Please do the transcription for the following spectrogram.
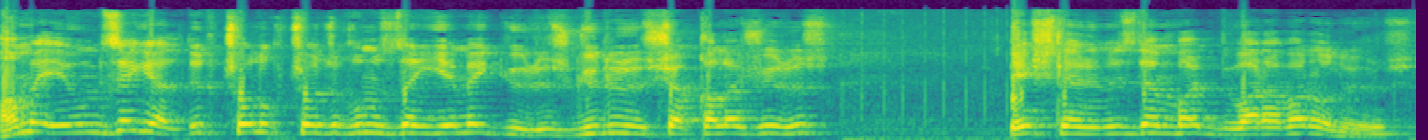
Ama evimize geldik. Çoluk çocuğumuzdan yemek yiyoruz. Gülürüz, şakalaşıyoruz. Eşlerimizden beraber oluyoruz.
